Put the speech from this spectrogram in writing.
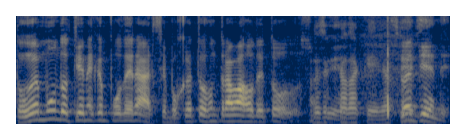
Todo el mundo tiene que empoderarse porque esto es un trabajo de todos. Desde cada quien. así ¿Tú es. entiendes?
